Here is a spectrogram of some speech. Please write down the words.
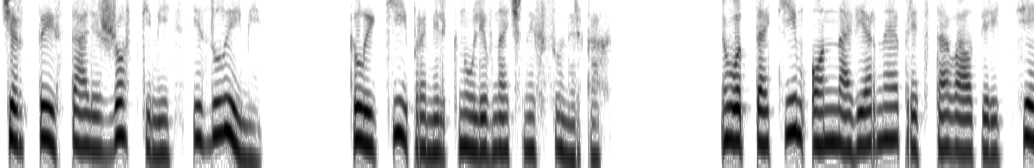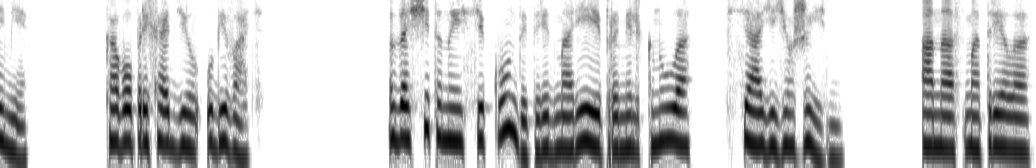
Черты стали жесткими и злыми. Клыки промелькнули в ночных сумерках. Вот таким он, наверное, представал перед теми, кого приходил убивать. За считанные секунды перед Марией промелькнула вся ее жизнь. Она смотрела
